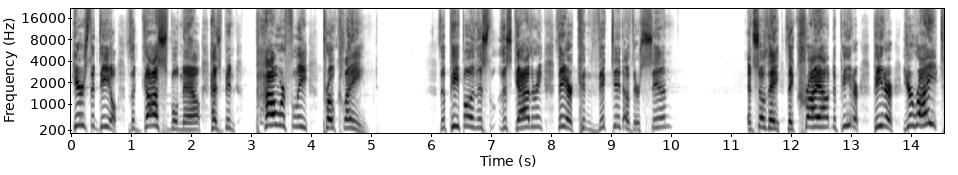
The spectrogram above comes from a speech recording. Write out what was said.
here's the deal the gospel now has been powerfully proclaimed. The people in this, this gathering, they are convicted of their sin. And so they, they cry out to Peter Peter, you're right.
